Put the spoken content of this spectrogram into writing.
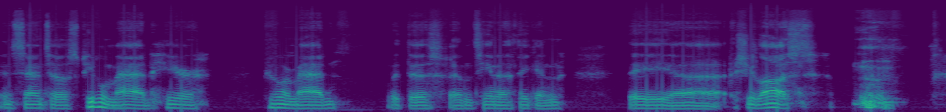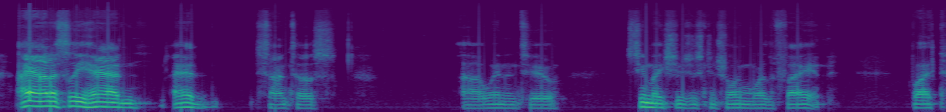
and Santos. People mad here. People are mad with this. Valentina thinking they uh she lost. I honestly had I had Santos uh win into seemed like she was just controlling more of the fight, but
